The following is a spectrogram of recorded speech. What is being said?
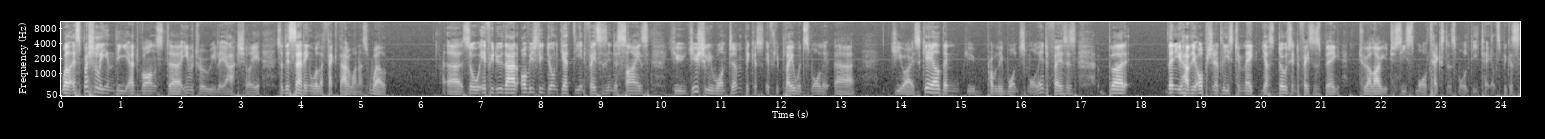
Well, especially in the advanced uh, inventory relay, actually. So this setting will affect that one as well. Uh, so if you do that, obviously don't get the interfaces in the size you usually want them, because if you play with small uh, GUI scale, then you probably want small interfaces. But then you have the option at least to make just those interfaces big to allow you to see small text and small details because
